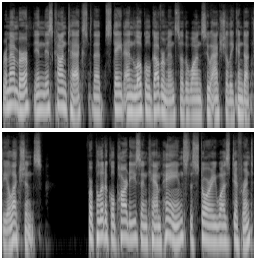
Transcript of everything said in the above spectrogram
Remember, in this context, that state and local governments are the ones who actually conduct the elections. For political parties and campaigns, the story was different.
